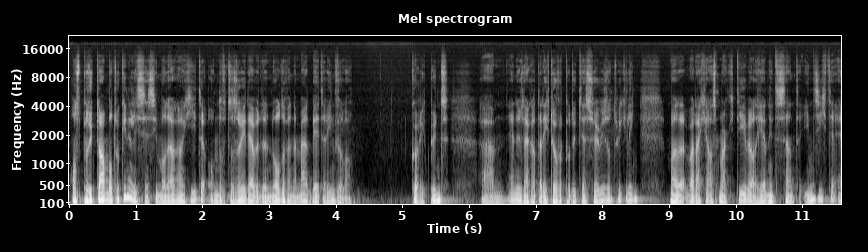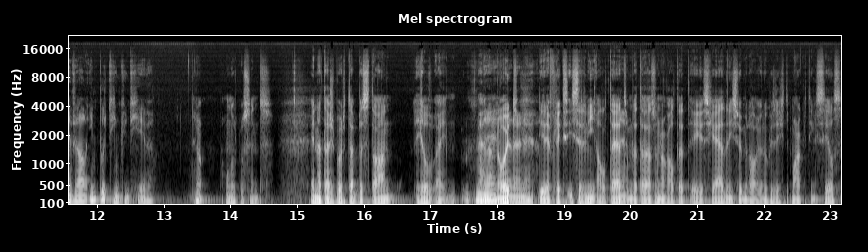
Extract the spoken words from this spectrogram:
ons productaanbod ook in een licentiemodel gaan gieten om ervoor te zorgen dat we de noden van de markt beter invullen. Correct punt. Ehm, en dus dan gaat het echt over product- en serviceontwikkeling, maar waar dat je als marketeer wel heel interessante inzichten en vooral input in kunt geven. Ja, 100%. En dat dashboard dat bestaan heel, ay, bijna Nee, nooit. nee, nee, nee. Die reflex is er niet altijd, omdat dat zo nog altijd gescheiden is. We hebben al genoeg gezegd, marketing, sales.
